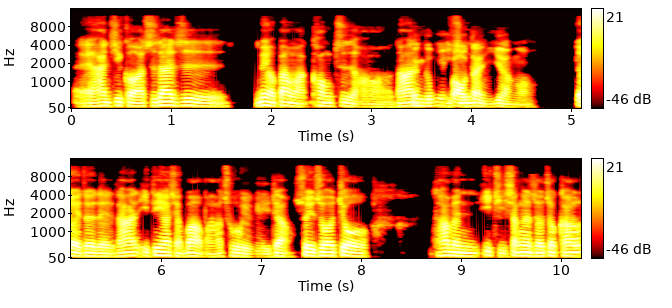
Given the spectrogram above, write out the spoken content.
呃，韩吉狗啊实在是没有办法控制哈，他跟个未爆弹一样哦。对对对，他一定要想办法把它处理掉。所以说，就他们一起上的时候，就告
